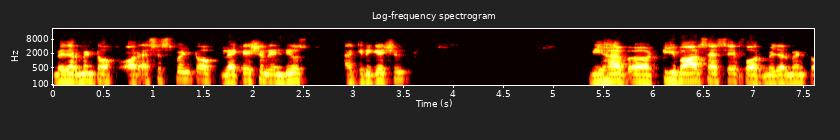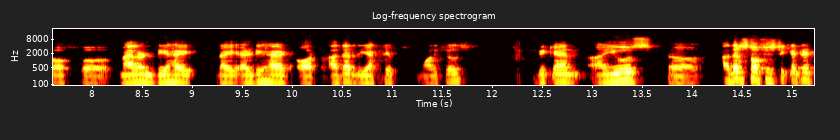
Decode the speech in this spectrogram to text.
measurement of or assessment of glycation-induced aggregation. We have TBARS assay for measurement of uh, malondialdehyde aldehyde or other reactive molecules. We can uh, use uh, other sophisticated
